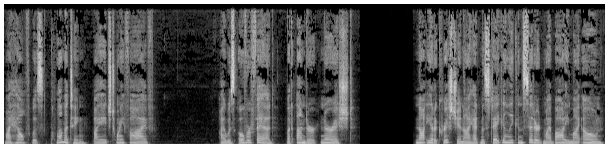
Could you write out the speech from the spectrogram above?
my health was plummeting by age 25. I was overfed but undernourished. Not yet a Christian, I had mistakenly considered my body my own,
